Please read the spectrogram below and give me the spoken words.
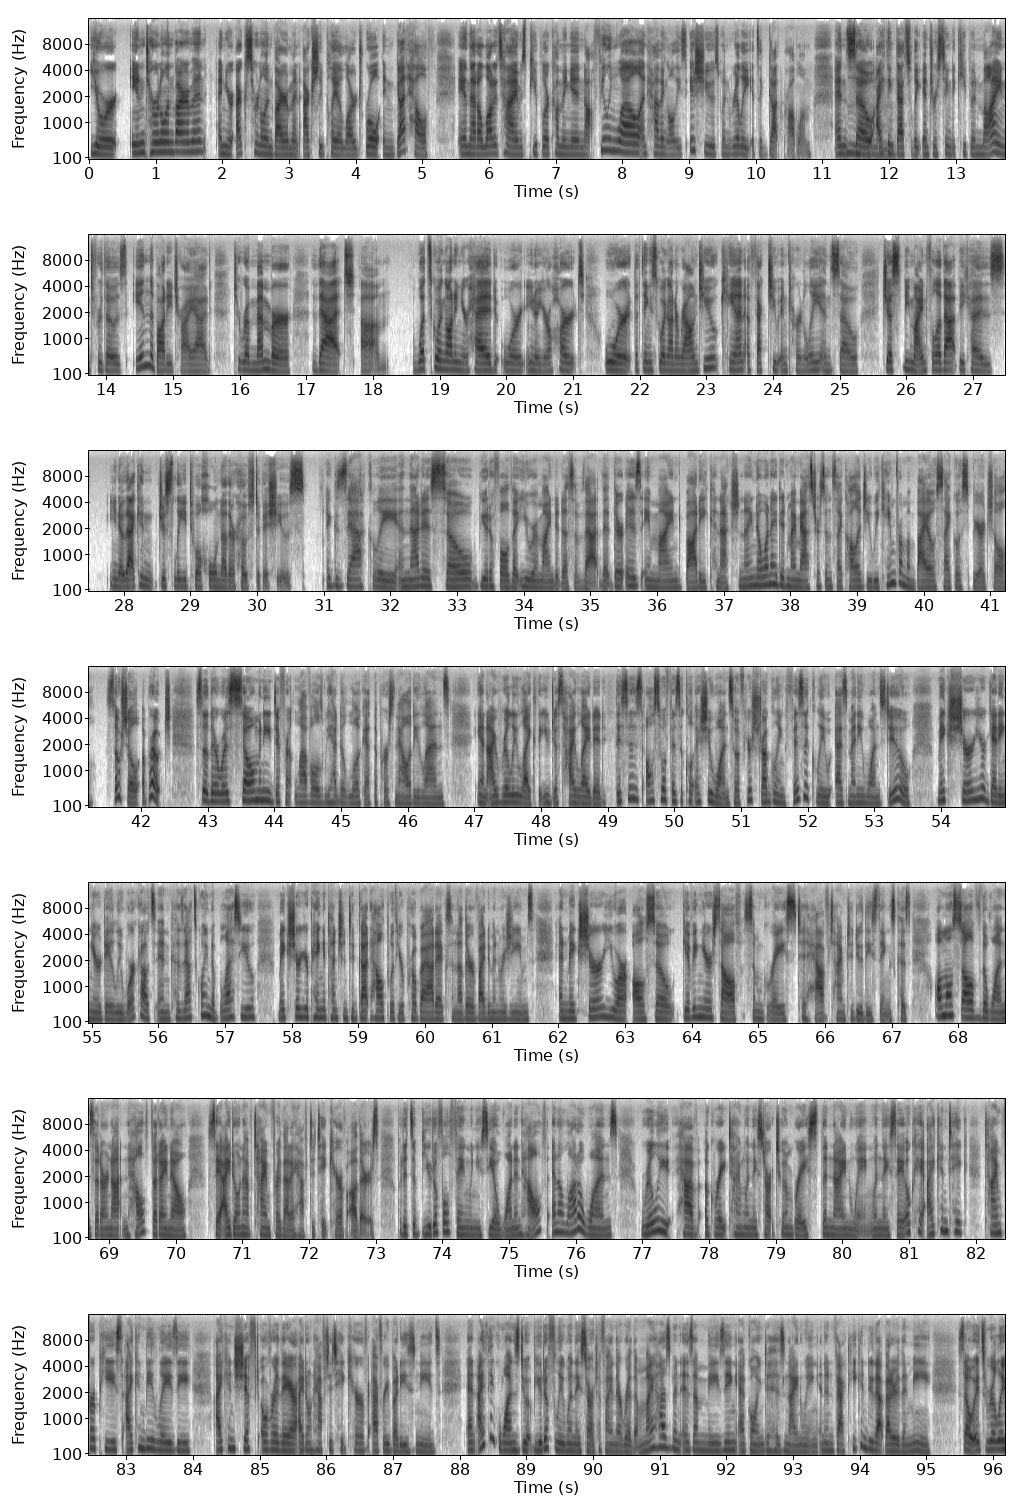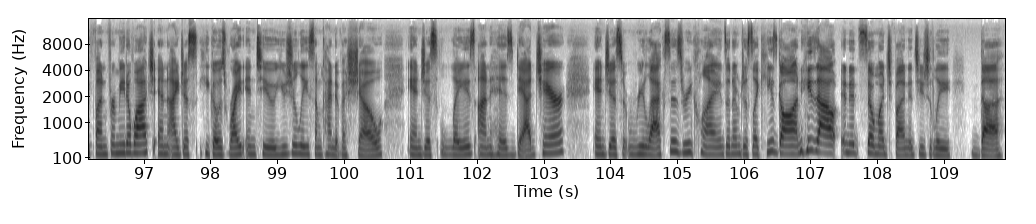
your internal environment and your external environment actually play a large role in gut health, and that a lot of times people are coming in not feeling well and having all these issues when really it's a gut problem. And so mm-hmm. I think that's really interesting to keep in mind for those in the body triad to remember that. Um, what's going on in your head or you know your heart or the things going on around you can affect you internally and so just be mindful of that because you know, that can just lead to a whole nother host of issues. Exactly. And that is so beautiful that you reminded us of that, that there is a mind body connection. I know when I did my master's in psychology, we came from a biopsychospiritual social approach. So there was so many different levels we had to look at the personality lens and I really like that you just highlighted this is also a physical issue one. So if you're struggling physically as many ones do, make sure you're getting your daily workouts in cuz that's going to bless you. Make sure you're paying attention to gut health with your probiotics and other vitamin regimes and make sure you are also giving yourself some grace to have time to do these things cuz almost all of the ones that are not in health that I know say I don't have time time for that. I have to take care of others. But it's a beautiful thing when you see a one in health. And a lot of ones really have a great time when they start to embrace the nine wing, when they say, okay, I can take time for peace. I can be lazy. I can shift over there. I don't have to take care of everybody's needs. And I think ones do it beautifully when they start to find their rhythm. My husband is amazing at going to his nine wing. And in fact, he can do that better than me. So it's really fun for me to watch. And I just, he goes right into usually some kind of a show and just just lays on his dad chair and just relaxes, reclines. And I'm just like, he's gone, he's out. And it's so much fun. It's usually the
